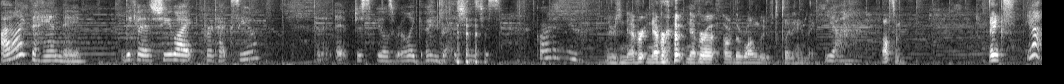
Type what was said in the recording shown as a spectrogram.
I like the handmaid because she like protects you, and it, it just feels really good that she's just guarding you. There's never, never, never a, a, the wrong move to play the handmaid. Yeah. Awesome. Thanks. Yeah.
